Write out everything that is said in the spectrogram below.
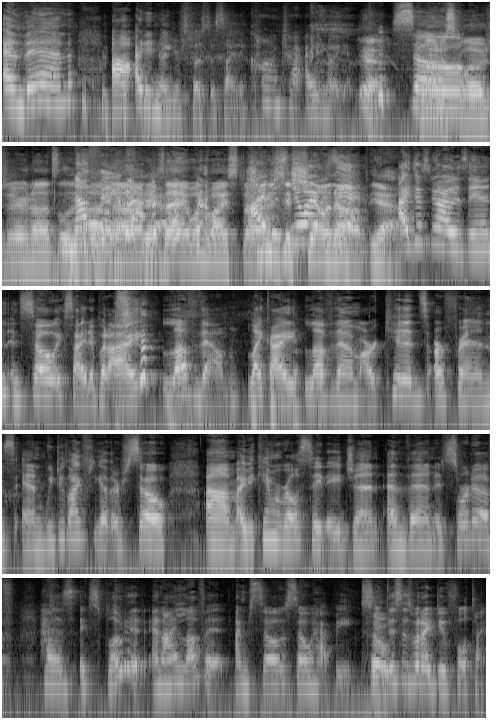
and then uh, I didn't know you're supposed to sign a contract. I had no idea. Yeah. So- non-disclosure, non-solicitation. Nothing. No, just, hey, when do I start? I was just, just knew I showing was up, in. yeah. I just knew I was in and so excited. But I love them. Like I love them. Our kids our friends, and we do life together. So um, I became a real estate agent, and then it sort of has exploded, and I love it. I'm so so happy. So, So- this is what I do full time.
